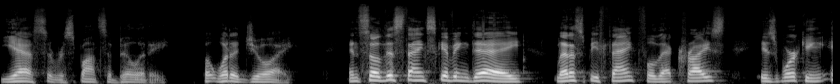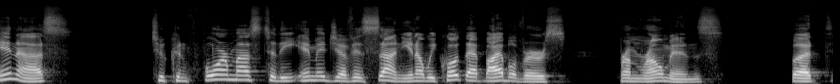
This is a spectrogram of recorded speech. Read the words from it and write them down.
Yes, a responsibility, but what a joy. And so, this Thanksgiving Day, let us be thankful that Christ is working in us to conform us to the image of his Son. You know, we quote that Bible verse from Romans, but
